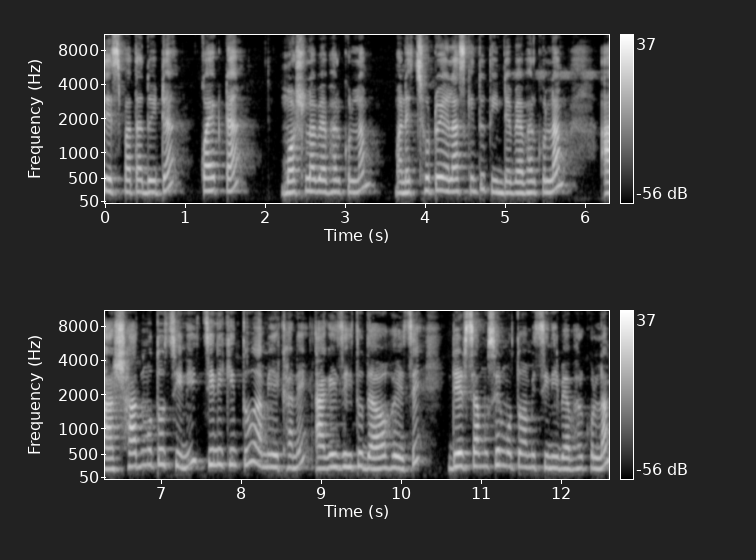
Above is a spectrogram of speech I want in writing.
তেজপাতা দুইটা, কয়েকটা মশলা ব্যবহার করলাম মানে ছোট এলাচ কিন্তু তিনটা ব্যবহার করলাম। আর স্বাদ মতো চিনি চিনি কিন্তু আমি এখানে আগেই যেহেতু দেওয়া হয়েছে, দেড় চামচের মতো আমি চিনি ব্যবহার করলাম।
